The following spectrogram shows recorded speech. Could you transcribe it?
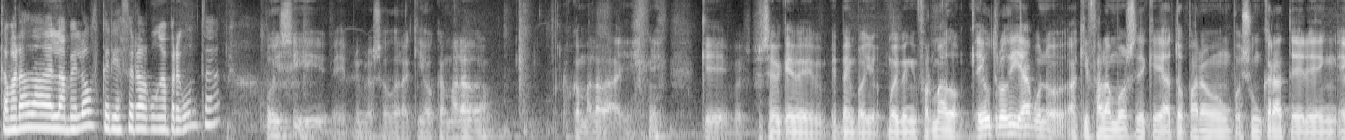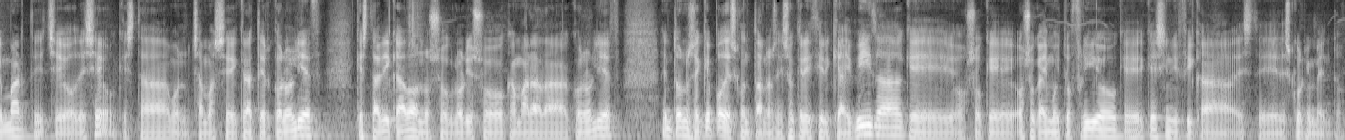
Camarada Lamelov, quería hacer algunha pregunta? Pois sí, eh, primeiro saudar aquí ao camarada o camarada eh, aí, que se ve que ben moi ben informado. E outro día, bueno, aquí falamos de que atoparon pois un cráter en, en Marte cheo de xeo, que está, bueno, chamase cráter Korolev, que está dedicado ao noso glorioso camarada Korolev Entón, non sei que podes contarnos iso quere dicir que hai vida, que oso que oso que hai moito frío, que que significa este descubrimento?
